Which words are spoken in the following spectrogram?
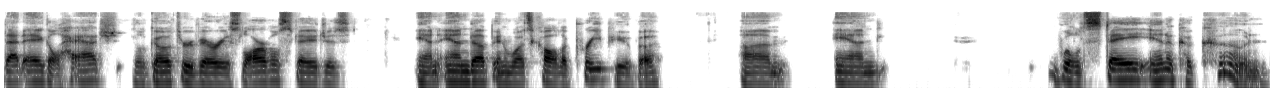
that egg will hatch. It'll go through various larval stages and end up in what's called a prepupa. Um, and will stay in a cocoon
